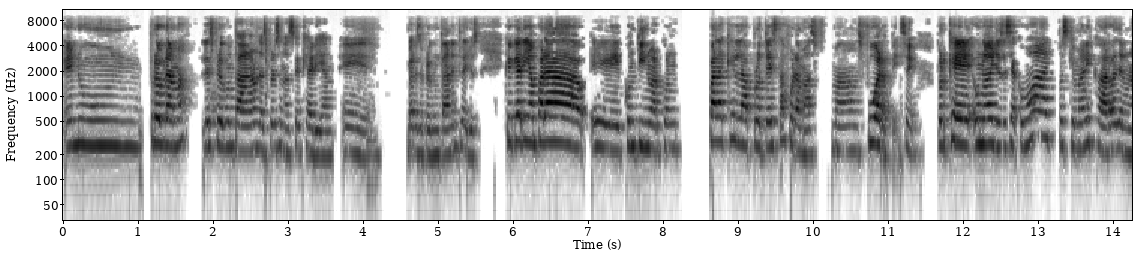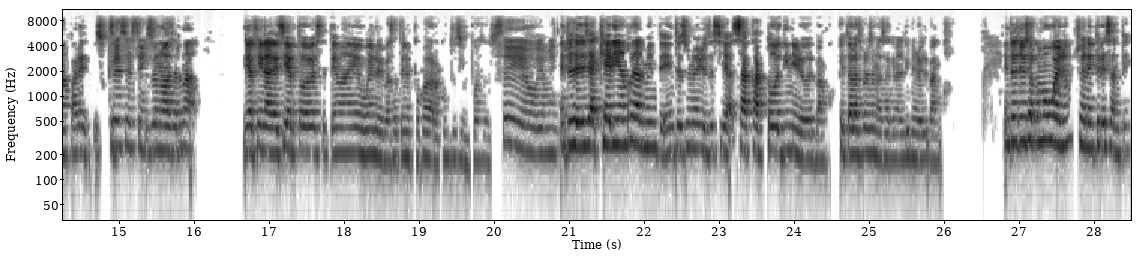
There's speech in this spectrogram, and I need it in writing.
en un programa les preguntaban a unas personas que qué harían, eh, bueno, se preguntaban entre ellos, qué harían para eh, continuar con, para que la protesta fuera más, más fuerte. Sí, Porque uno de ellos decía como, ay, pues qué maricada rayar una pared, eso, qué- sí, sí, sí. eso no va a hacer nada. Y al final es cierto este tema de, bueno, y vas a tener que pagar con tus impuestos. Sí, obviamente. Entonces decía, ¿qué harían realmente? Entonces uno de ellos decía, sacar todo el dinero del banco, que todas las personas saquen el dinero del banco. Entonces yo decía como, bueno, suena interesante,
